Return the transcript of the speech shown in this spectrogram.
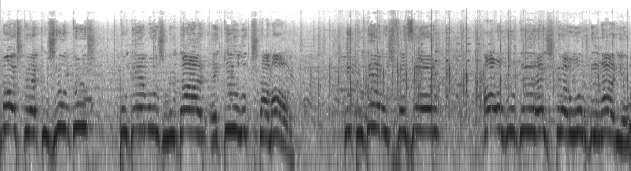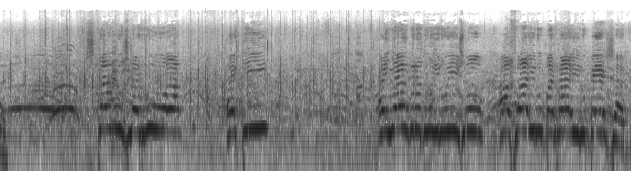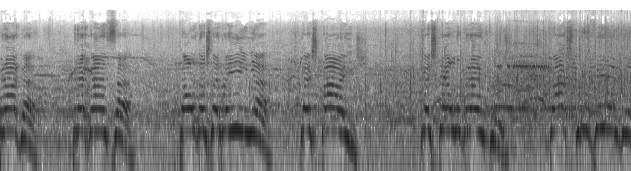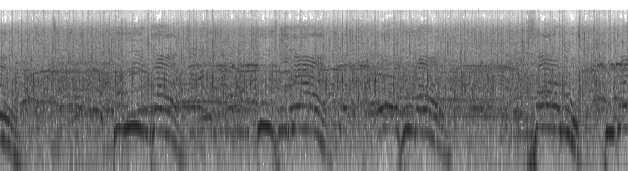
Mostra que juntos podemos mudar aquilo que está mal e podemos fazer algo de extraordinário. Estamos na rua aqui em Angra do Heroísmo, Aveiro, Barreiro, Beja, Braga, Bragança, Caldas da Rainha, Cascais, Castelo Branco, Castro Verde, Coimbra, Covilhã, Évora, Faro, Pigão.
